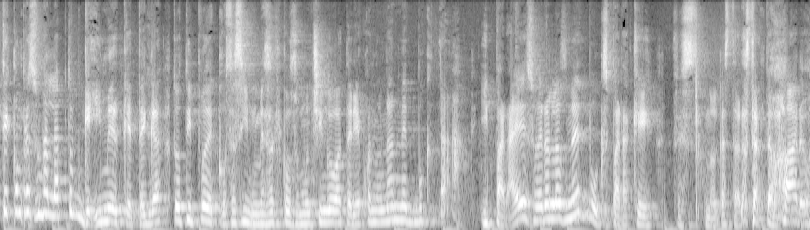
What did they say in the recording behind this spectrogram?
te compras una laptop gamer que tenga todo tipo de cosas sin mesa que consume un chingo de batería cuando una netbook da? Y para eso eran las netbooks, para que pues, no gastaras tanto varo.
